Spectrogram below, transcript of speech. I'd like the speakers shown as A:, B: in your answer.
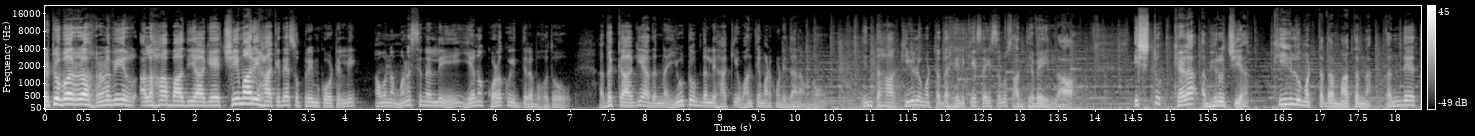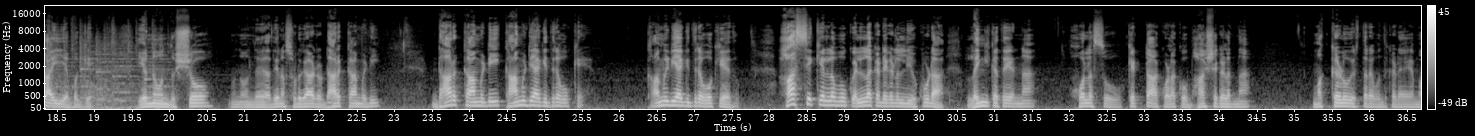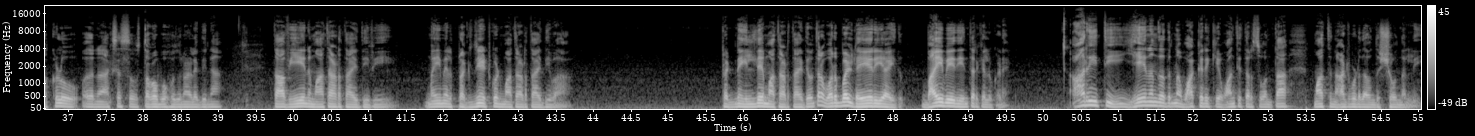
A: YouTuber Ranveer ಅಲಹಾಬಾದಿಯಾಗೆ ಛೀಮಾರಿ ಹಾಕಿದೆ supreme ಕೋರ್ಟಲ್ಲಿ. ಅವನ ಮನಸ್ಸಿನಲ್ಲಿ ಏನೋ ಕೊಳಕು ಇದ್ದಿರಬಹುದು. ಅದಕ್ಕಾಗಿ ಅದನ್ನು ಯೂಟ್ಯೂಬ್ನಲ್ಲಿ ಹಾಕಿ ವಾಂತಿ ಮಾಡ್ಕೊಂಡಿದ್ದಾನೆ ಅವನು. ಇಂತಹ ಕೀಳು ಮಟ್ಟದ ಹೇಳಿಕೆ ಸಹಿಸಲು ಸಾಧ್ಯವೇ ಇಲ್ಲ. ಇಷ್ಟು ಕೆಳ ಅಭಿರುಚಿಯ ಕೀಳು ಮಟ್ಟದ ಮಾತನ್ನು ತಂದೆ ತಾಯಿಯ ಬಗ್ಗೆ ಏನೋ ಒಂದು ಶೋ ಒಂದು ಅದೇನೋ ಸುಡುಗಾಡು, dark comedy. Dark comedy comedy ಆಗಿದ್ದರೆ ಓಕೆ. ಕಾಮಿಡಿ ಆಗಿದ್ದರೆ ಓಕೆ ಅದು. ಹಾಸ್ಯಕ್ಕೆಲ್ಲವೂ ಎಲ್ಲ ಕಡೆಗಳಲ್ಲಿಯೂ ಕೂಡ ಲೈಂಗಿಕತೆಯನ್ನು, ಹೊಲಸು, ಕೆಟ್ಟ ಕೊಳಕು ಭಾಷೆಗಳನ್ನು ಮಕ್ಕಳು ಇರ್ತಾರೆ ಒಂದು ಕಡೆ, ಮಕ್ಕಳು ಅದನ್ನು ಆಕ್ಸೆಸ್ ತಗೋಬಹುದು ನಾಳೆ ದಿನ. ತಾವೇನು ಮಾತಾಡ್ತಾ ಇದ್ದೀವಿ? ಮೈ ಮೇಲೆ ಪ್ರಜ್ಞೆ ಇಟ್ಕೊಂಡು ಮಾತಾಡ್ತಾ ಇದ್ದೀವಾ? ಪ್ರಜ್ಞೆ ಇಲ್ಲದೆ ಮಾತಾಡ್ತಾ ಇದ್ದೀವಿ? ಒಂಥರ ವರ್ಬಲ್ ಡಯೇರಿಯಾ ಇದು. ಬಾಯಿ ಬೇದಿ ಅಂತಾರೆ ಕೆಲವು ಕಡೆ. ಆ ರೀತಿ ಏನಂದ್ರೆ ಅದನ್ನು ವಾಕರಿಕೆ, ವಾಂತಿ ತರಿಸುವಂಥ ಮಾತನ್ನು ಆಡ್ಬಿಡ್ದ ಒಂದು ಶೋನಲ್ಲಿ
